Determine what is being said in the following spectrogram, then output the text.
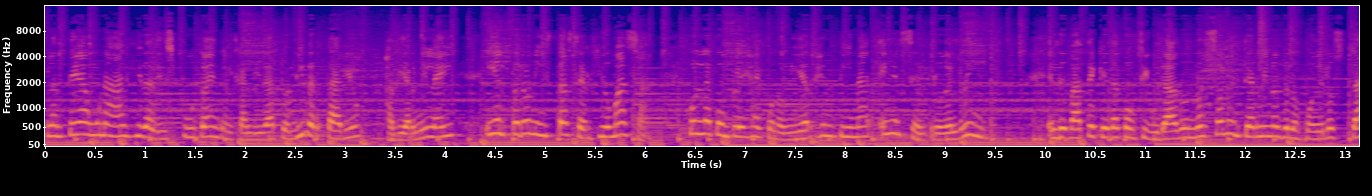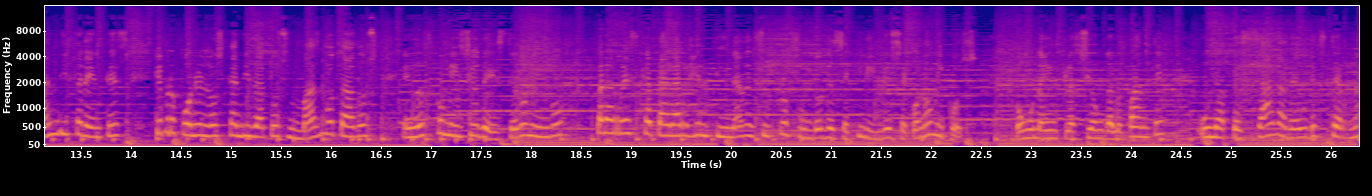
plantea una álgida disputa entre el candidato libertario Javier Milei y el peronista Sergio Massa, con la compleja economía argentina en el centro del ring. El debate queda configurado no solo en términos de los modelos tan diferentes que proponen los candidatos más votados en los comicios de este domingo para rescatar a Argentina de sus profundos desequilibrios económicos, con una inflación galopante, una pesada deuda externa,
